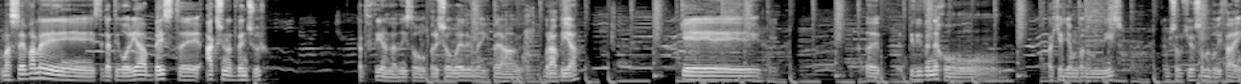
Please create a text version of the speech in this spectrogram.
μας έβαλε στην κατηγορία Best ε, Action Adventure κατευθείαν δηλαδή στο pre-show έδινε εκεί πέρα βραβεία και ε, επειδή δεν έχω στα χέρια μου τα nominees κάποιος από τους θα με βοηθάει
